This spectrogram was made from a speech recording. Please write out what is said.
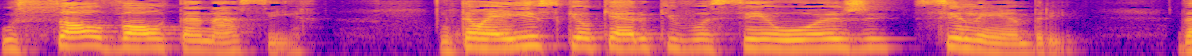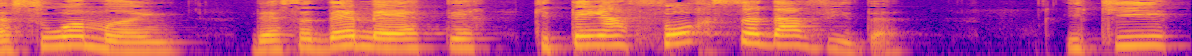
O sol volta a nascer. Então é isso que eu quero que você hoje se lembre da sua mãe, dessa Deméter que tem a força da vida e que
